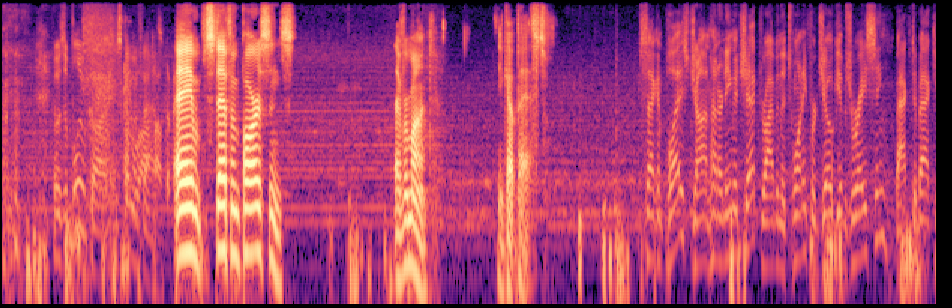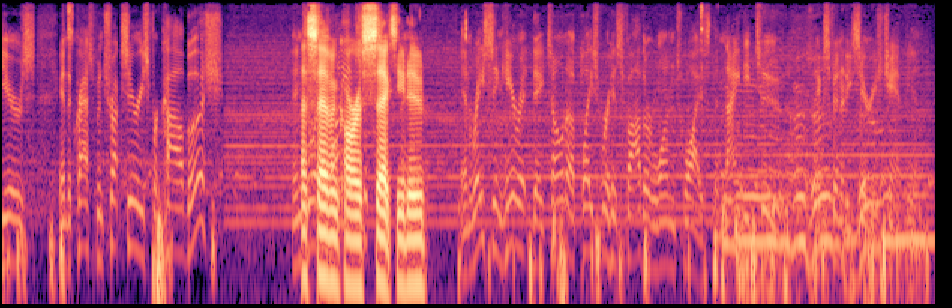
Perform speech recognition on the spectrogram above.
it was a blue car. It was coming fast. Hey, Stephen Parsons. Never mind. He got passed. Second place, John Hunter Nemechek driving the 20 for Joe Gibbs Racing. Back-to-back years in the Craftsman Truck Series for Kyle Busch. Enjoyed That seven car is sexy, dude. And racing here at Daytona, a place where his father won twice, the 92 Xfinity Series champion.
